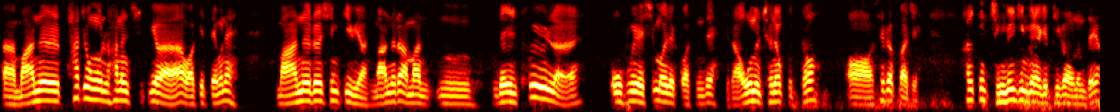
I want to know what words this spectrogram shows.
아, 마늘 파종을 하는 시기가 왔기 때문에 마늘을 심기 위한, 마늘을 아마, 음, 내일 토요일 날 오후에 심어야 될 것 같은데, 아, 오늘 저녁부터, 어, 새벽까지. 하여튼 징글징글하게 비가 오는데요.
